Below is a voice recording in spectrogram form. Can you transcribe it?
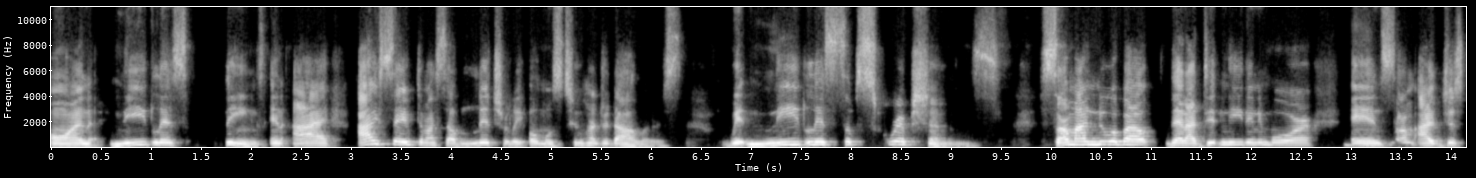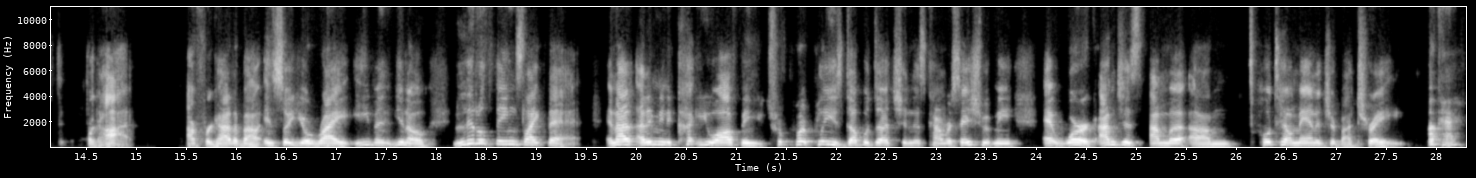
on needless things. And i i saved myself literally almost $200 with needless subscriptions. Some i knew about that i didn't need anymore and mm-hmm. some i just forgot. I forgot about. And so you're right. Even you know little things like that. And I, I didn't mean to cut you off and you tr- please double dutch in this conversation with me at work. I'm just i'm a um, hotel manager by trade. Okay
